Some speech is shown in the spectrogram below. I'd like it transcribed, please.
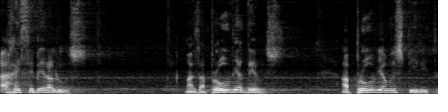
a receber a luz. Mas aprove a Deus, aprove ao Espírito.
